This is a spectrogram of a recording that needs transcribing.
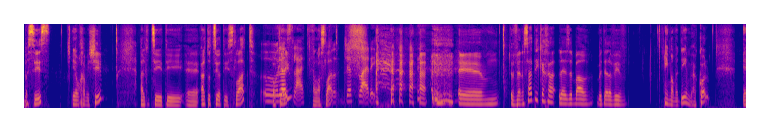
בסיס, יום חמישי. אל תוציא אותי, אה, אל תוציא אותי סלאט, הוא אוקיי. לא סלאט. על הסלאט. just slutty. אמ, ונסעתי ככה לאיזה בר בתל אביב, עם המדים והכל, אמ,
